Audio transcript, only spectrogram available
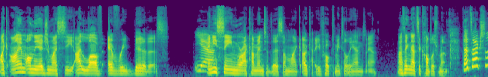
Like I'm on the edge of my seat. I love every bit of this. yeah. Any scene where I come into this, I'm like, okay, you've hooked me till the end now. And I think that's accomplishment. That's actually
